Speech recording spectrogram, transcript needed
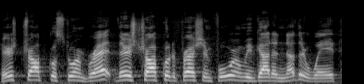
here's Tropical Storm Bret, there's Tropical Depression 4, and we've got another wave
